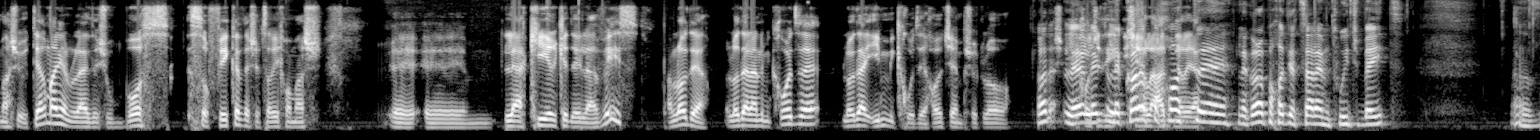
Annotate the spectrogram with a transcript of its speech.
משהו יותר מעניין, אולי איזשהו בוס סופי כזה שצריך ממש אה, אה, להכיר כדי להביס, אני לא יודע, לא יודע לאן הם ייקחו את זה, לא יודע אם ייקחו את זה, יכול להיות שהם פשוט לא... לא יודע, לכל הפחות, אה, לכל הפחות יצא להם טוויץ' bait. אז...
